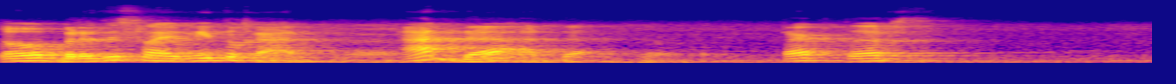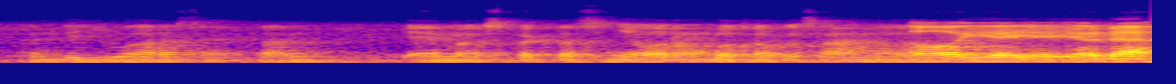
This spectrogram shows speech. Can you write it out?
Oh, berarti selain itu kan? Ya. Ada, ada. Raptors. Kan dia juara setan. Ya emang ekspektasinya orang bakal ke sana. Oh iya iya ya udah.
